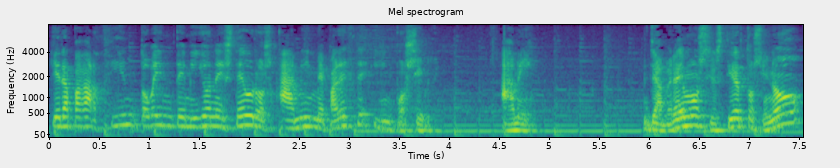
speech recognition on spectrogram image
quiera pagar 120 millones de euros. A mí me parece imposible. A mí. Ya veremos si es cierto, si no.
